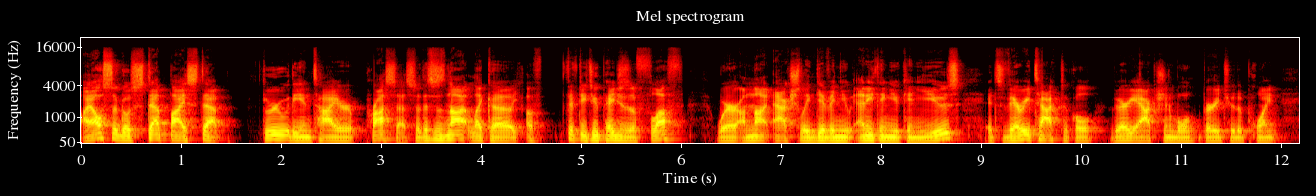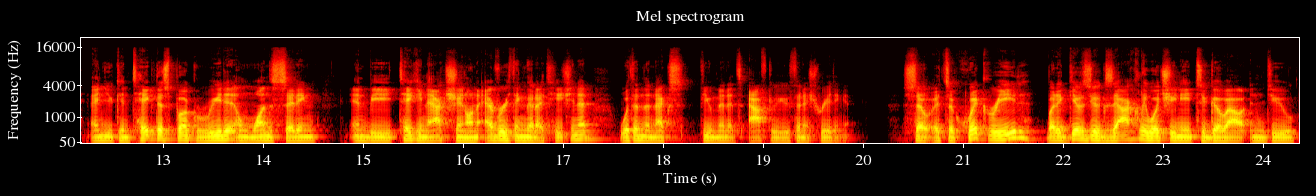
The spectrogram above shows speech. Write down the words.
I also go step by step through the entire process. So this is not like a, a 52 pages of fluff where I'm not actually giving you anything you can use. It's very tactical, very actionable, very to the point. And you can take this book, read it in one sitting, and be taking action on everything that I teach in it within the next few minutes after you finish reading it. So it's a quick read, but it gives you exactly what you need to go out and do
